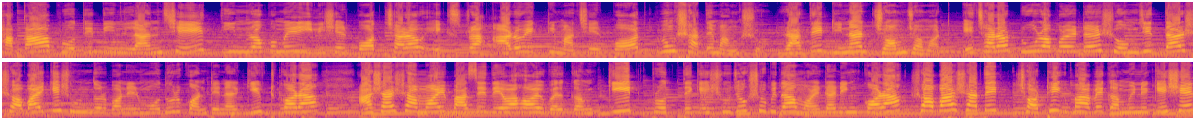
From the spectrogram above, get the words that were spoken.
থাকা, প্রতিদিন লাঞ্চে তিন রকমের ইলিশের পদ ছাড়াও এক্সট্রা আরও একটি মাছের পদ এবং সাথে মাংস। রাতে ডিনার জমজমাট। এছাড়াও ট্যুর অপারেটর সৌমজিৎ দাস সবাইকে সুন্দরবনের মধুর কন্টেনার গিফট করা। আসার সময় বাসে দেওয়া হয় ওয়েলকাম কিট প্রত্যেকের সুযোগ সুবিধা মনিটরিং করা। সবার সাথে সঠিকভাবে কমিউনিকেশন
